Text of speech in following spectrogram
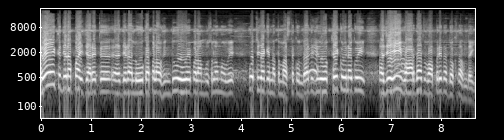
ਹਰੇਕ ਜਿਹੜਾ ਭਾਈਚਾਰਕ ਅ, ਜਿਹੜਾ ਲੋਕ ਹੈ ਭਲਾ ਉਹ ਹਿੰਦੂ ਹੋਵੇ ਭਲਾ ਮੁਸਲਮ ਹੋਵੇ ਉੱਥੇ ਜਾ ਕੇ ਨਤਮਸਤਕ ਹੁੰਦਾ ਤੇ ਜਦੋਂ ਉੱਥੇ ਕੋਈ ਨਾ ਕੋਈ ਅਜਿਹੀ ਵਾਰਦਾਤ ਵਾਪਰੇ ਤਾਂ ਦੁੱਖ ਤਾਂ ਹੁੰਦਾ ਹੀ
